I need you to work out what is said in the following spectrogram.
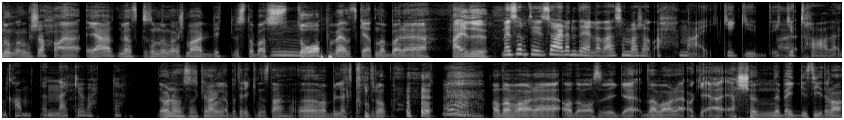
Noen ganger så har jeg Jeg er et menneske som noen ganger som har litt lyst til å bare Mm. stå på menneskeheten og bare Hei, du! Men samtidig så er det en del av deg som bare sånn ah, Nei, ikke gidd. Ikke Nei. ta den kampen. Det er ikke verdt det. Det var noen som krangla på trikken i stad. og Det var billettkontroll. Ja. Og da var det Og det var også litt gøy. Da var det Ok, jeg, jeg skjønner begge sider, da.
